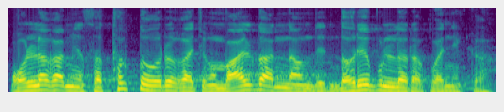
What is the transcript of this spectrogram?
올라가면서 턱도 얼어가지고 말도 안 나오는데 노래 불러라고 하니까.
